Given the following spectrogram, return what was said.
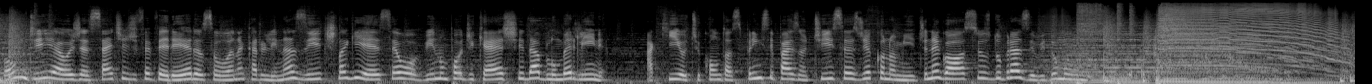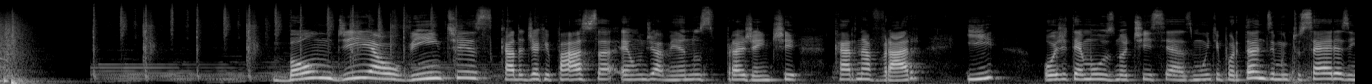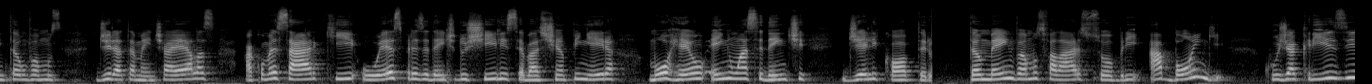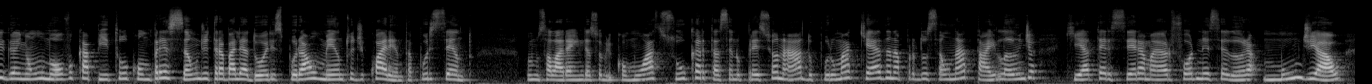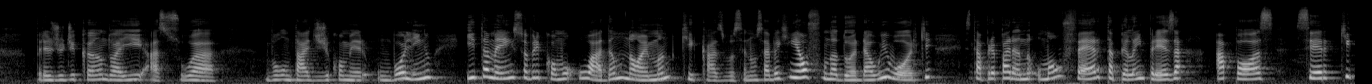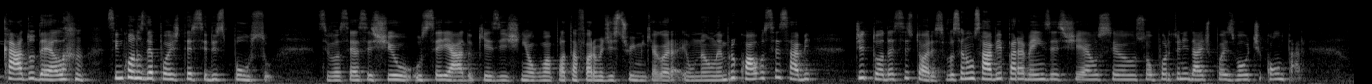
Bom dia, hoje é 7 de fevereiro, eu sou Ana Carolina Zitlag e esse é o Ouvindo um Podcast da Bloomberg. Aqui eu te conto as principais notícias de economia e de negócios do Brasil e do mundo. Bom dia, ouvintes! Cada dia que passa é um dia menos pra gente carnavrar e hoje temos notícias muito importantes e muito sérias, então vamos diretamente a elas. A começar que o ex-presidente do Chile, Sebastião Pinheira, morreu em um acidente de helicóptero. Também vamos falar sobre a Boeing, cuja crise ganhou um novo capítulo com pressão de trabalhadores por aumento de 40%. Vamos falar ainda sobre como o açúcar está sendo pressionado por uma queda na produção na Tailândia, que é a terceira maior fornecedora mundial, prejudicando aí a sua vontade de comer um bolinho, e também sobre como o Adam Neumann, que caso você não saiba quem é o fundador da WeWork, está preparando uma oferta pela empresa após ser quicado dela, cinco anos depois de ter sido expulso. Se você assistiu o seriado que existe em alguma plataforma de streaming, que agora eu não lembro qual, você sabe de toda essa história. Se você não sabe, parabéns, este é o seu sua oportunidade, pois vou te contar.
